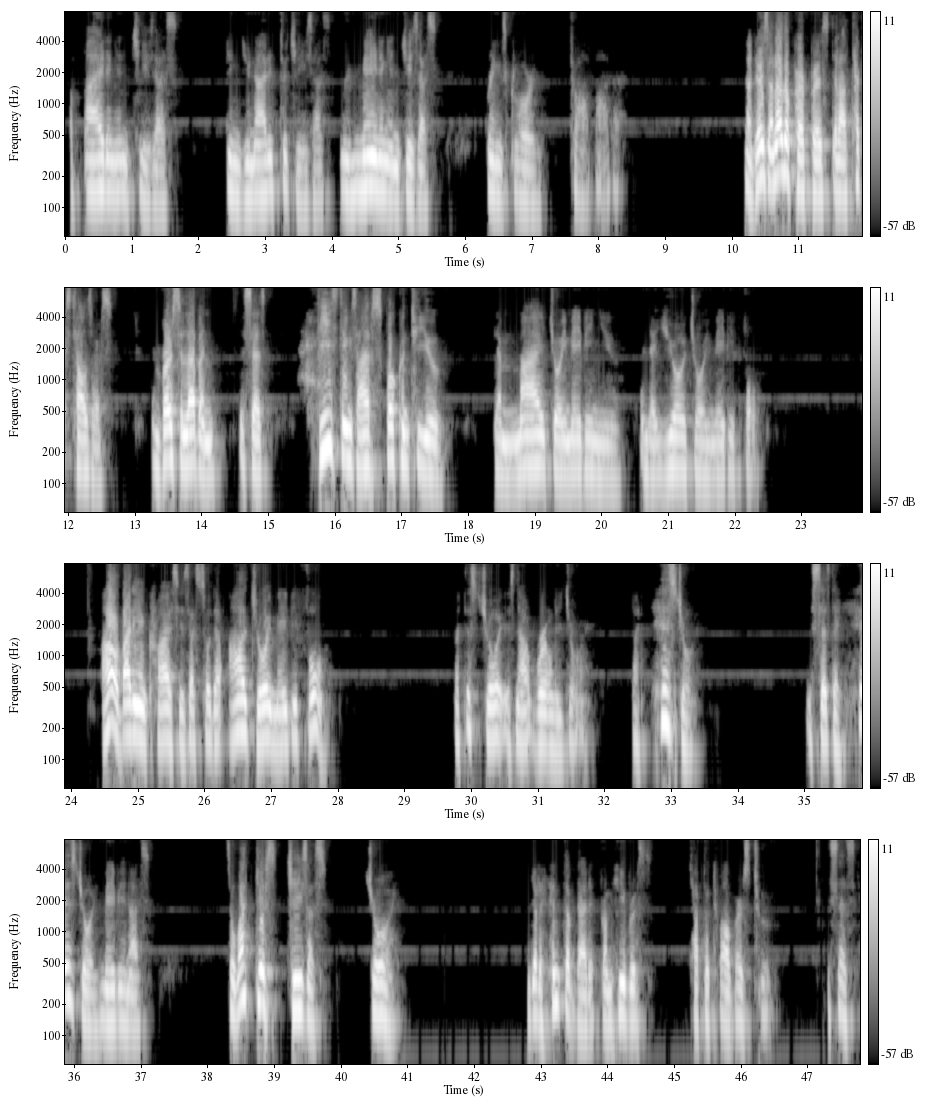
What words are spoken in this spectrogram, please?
Abiding in Jesus, being united to Jesus, remaining in Jesus, brings glory to our Father. Now, there's another purpose that our text tells us. In verse 11, it says, These things I have spoken to you that my joy may be in you and that your joy may be full. Our abiding in Christ is that so that our joy may be full. But this joy is not worldly joy, but His joy. It says that His joy may be in us. So, what gives Jesus joy? We get a hint of that from Hebrews chapter 12, verse 2. It says,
